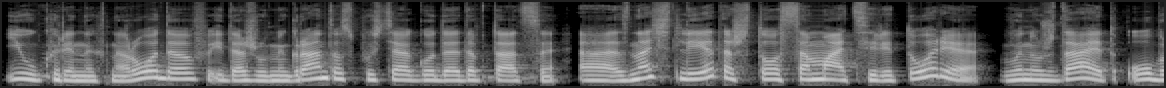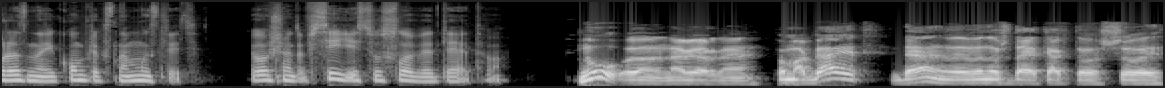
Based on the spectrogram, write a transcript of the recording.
и у коренных народов, и даже у мигрантов спустя годы адаптации. А значит ли это, что сама территория вынуждает образно и комплексно мыслить? И, в общем-то, все есть условия для этого. Ну, э, наверное, помогает, да, вынуждает как-то, что...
